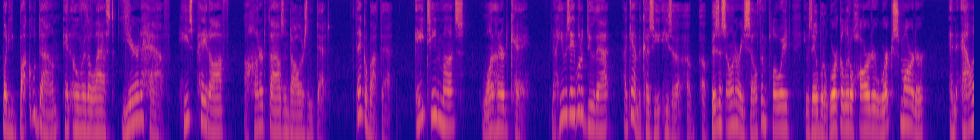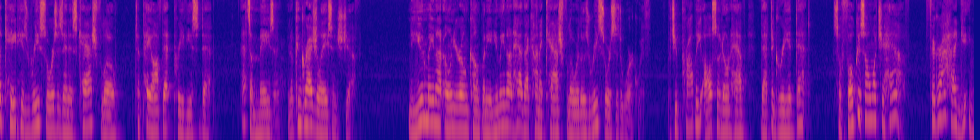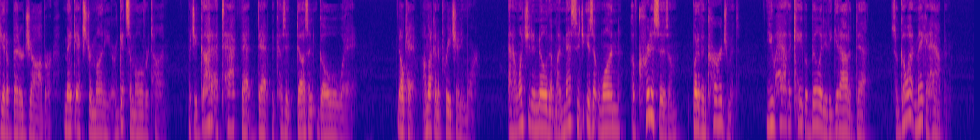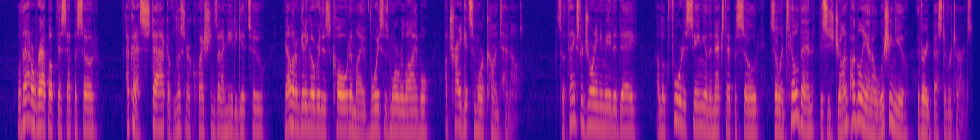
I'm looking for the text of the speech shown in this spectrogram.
But he buckled down, and over the last year and a half, he's paid off $100,000 in debt. Think about that. 18 months, 100K. Now, he was able to do that again because he, he's a, a, a business owner, he's self employed, he was able to work a little harder, work smarter, and allocate his resources and his cash flow to pay off that previous debt. That's amazing. You know, congratulations, Jeff. Now, you may not own your own company and you may not have that kind of cash flow or those resources to work with, but you probably also don't have that degree of debt. So focus on what you have. Figure out how to get a better job or make extra money or get some overtime. But you got to attack that debt because it doesn't go away. Okay, I'm not going to preach anymore. And I want you to know that my message isn't one of criticism, but of encouragement. You have the capability to get out of debt. So go out and make it happen. Well, that'll wrap up this episode. I've got a stack of listener questions that I need to get to. Now that I'm getting over this cold and my voice is more reliable, I'll try to get some more content out. So thanks for joining me today. I look forward to seeing you in the next episode. So until then, this is John Pugliano wishing you the very best of returns.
